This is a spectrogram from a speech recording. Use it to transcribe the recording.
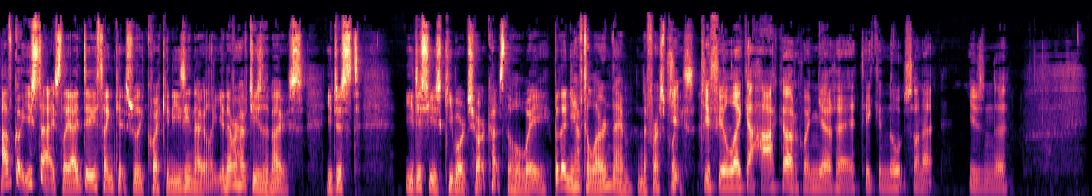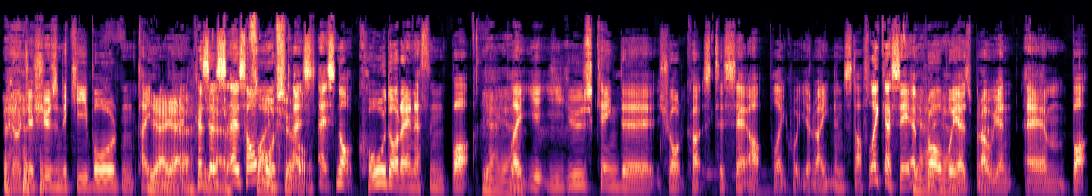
I've got used to it, actually. I do think it's really quick and easy now. Like you never have to use the mouse. You just you just use keyboard shortcuts the whole way, but then you have to learn them in the first place. Do, do you feel like a hacker when you're uh, taking notes on it using the you know, just using the keyboard and typing. Yeah, yeah. Because yeah. it's it's almost it it's, it's not code or anything, but yeah, yeah. like you, you use kind of shortcuts to set up like what you're writing and stuff. Like I say, it Yeah, probably yeah, is brilliant. Um, but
